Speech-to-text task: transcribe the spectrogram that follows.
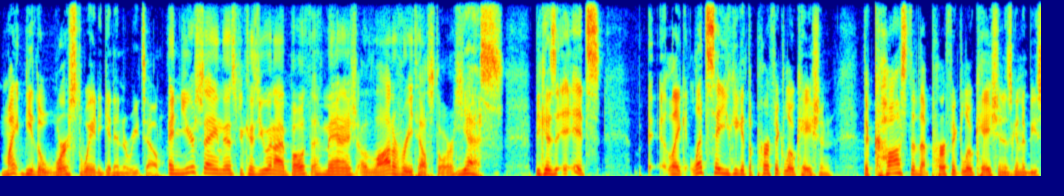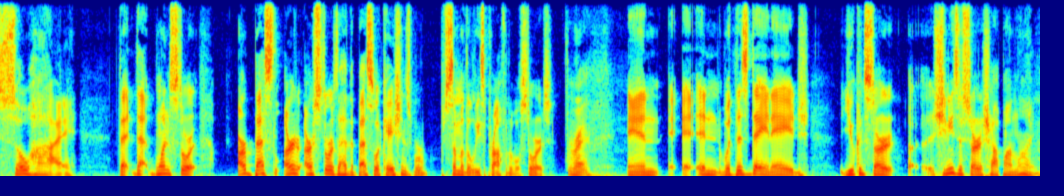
might be the worst way to get into retail. and you're saying this because you and I both have managed a lot of retail stores. Yes, because it's like let's say you could get the perfect location. The cost of that perfect location is going to be so high that that one store our best our, our stores that had the best locations were some of the least profitable stores. Right. And and with this day and age, you can start uh, she needs to start a shop online.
